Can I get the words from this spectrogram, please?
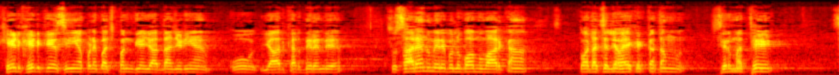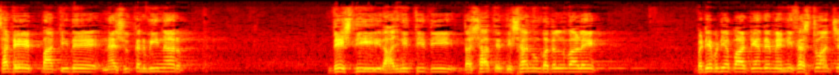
ਖੇਡ ਖੇਡ ਕੇ ਅਸੀਂ ਆਪਣੇ ਬਚਪਨ ਦੀਆਂ ਯਾਦਾਂ ਜਿਹੜੀਆਂ, ਉਹ ਯਾਦ ਕਰਦੇ ਰਹਿੰਦੇ ਆ। ਸੋ ਸਾਰਿਆਂ ਨੂੰ ਮੇਰੇ ਵੱਲੋਂ ਬਹੁਤ ਮੁਬਾਰਕਾਂ। ਤੁਹਾਡਾ ਚੱਲਿਆ ਹੋਇਆ ਇੱਕ ਕਦਮ ਸਿਰ ਮੱਥੇ, ਸਾਡੇ ਪਾਰਟੀ ਦੇ ਨੈਸ਼ਨਲ ਕਨਵੀਨਰ, ਦੇਸ਼ ਦੀ ਰਾਜਨੀਤੀ ਦੀ ਦਸ਼ਾ ਤੇ ਦਿਸ਼ਾ ਨੂੰ ਬਦਲਣ ਵਾਲੇ ਵੱਡੀਆਂ ਵੱਡੀਆਂ ਪਾਰਟੀਆਂ ਦੇ ਮੈਨੀਫੈਸਟੋਆਂ 'ਚ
